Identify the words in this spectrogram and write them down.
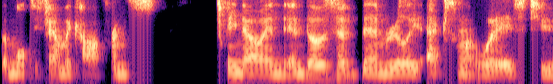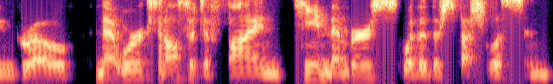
the multifamily conference you know and, and those have been really excellent ways to grow networks and also to find team members whether they're specialists in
